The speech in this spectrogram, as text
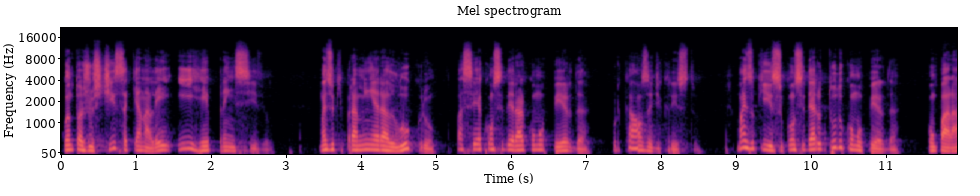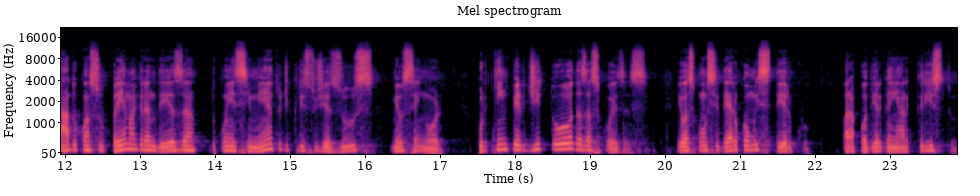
quanto à justiça que há na lei, irrepreensível mas o que para mim era lucro, passei a considerar como perda, por causa de Cristo. Mais do que isso, considero tudo como perda, comparado com a suprema grandeza do conhecimento de Cristo Jesus, meu Senhor, por quem perdi todas as coisas. Eu as considero como esterco, para poder ganhar Cristo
